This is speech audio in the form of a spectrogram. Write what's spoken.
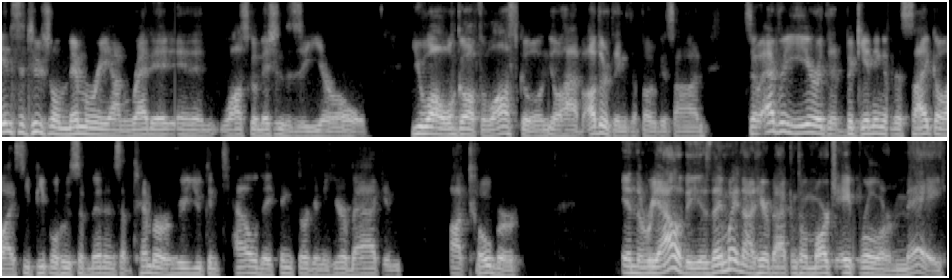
institutional memory on Reddit and law school admissions is a year old you all will go off to law school and you'll have other things to focus on. So every year at the beginning of the cycle, I see people who submit in September who you can tell they think they're going to hear back in October. And the reality is they might not hear back until March, April, or May.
